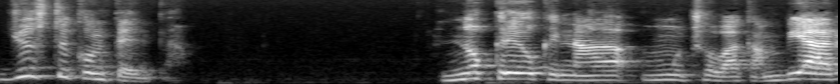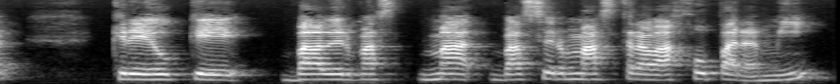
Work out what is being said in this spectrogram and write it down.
yo estoy contenta. No creo que nada mucho va a cambiar. Creo que va a haber más, va a ser más trabajo para mí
